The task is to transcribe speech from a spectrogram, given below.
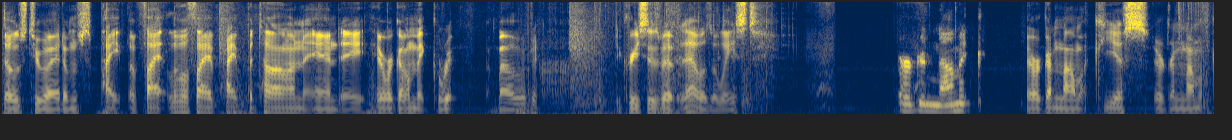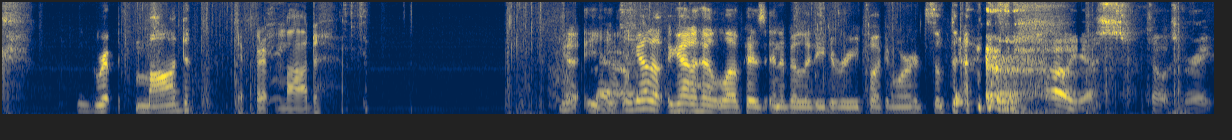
those two items. Pipe a fi- level five pipe baton and a ergonomic grip mod. Decreases but that was a waste. Ergonomic Ergonomic, yes, ergonomic. grip mod. Yep, grip mod. Yeah, you, you gotta you gotta have- love his inability to read fucking words sometimes. oh yes, that was great.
